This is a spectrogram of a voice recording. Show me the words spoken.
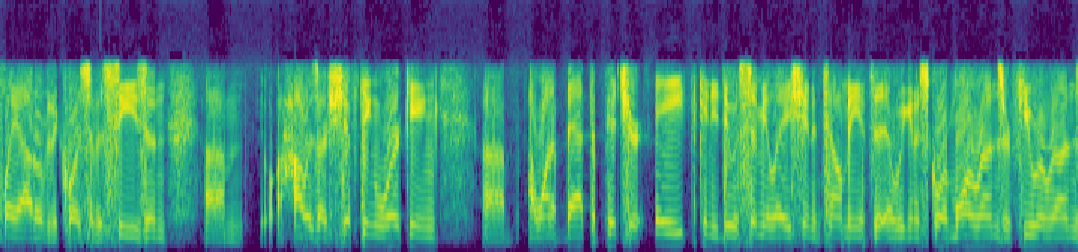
play out over the course of a season? Um, how is our shifting working? Uh, I want to bat the pitcher eighth. Can you do a simulation and tell me if the, are we going to score more runs or fewer runs?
